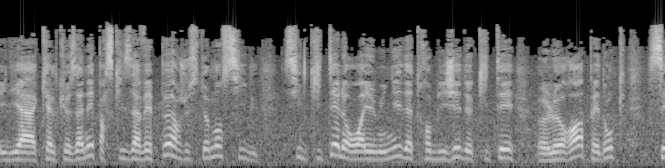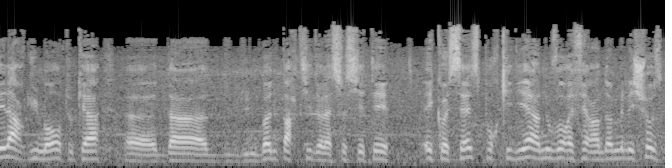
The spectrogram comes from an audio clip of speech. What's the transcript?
il y a quelques années parce qu'ils avaient peur justement s'ils quittaient le Royaume-Uni d'être obligés de quitter euh, l'Europe. Et donc c'est l'argument en tout cas euh, d'une bonne partie de la société écossaise pour qu'il y ait un nouveau référendum. Mais les choses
